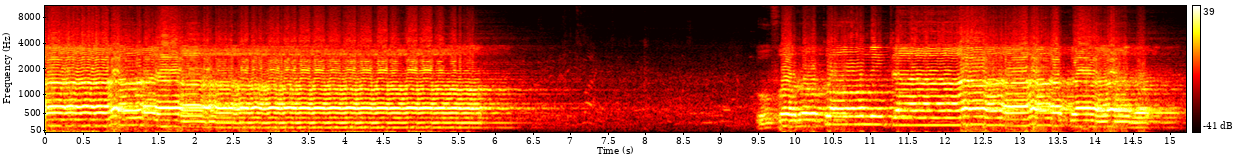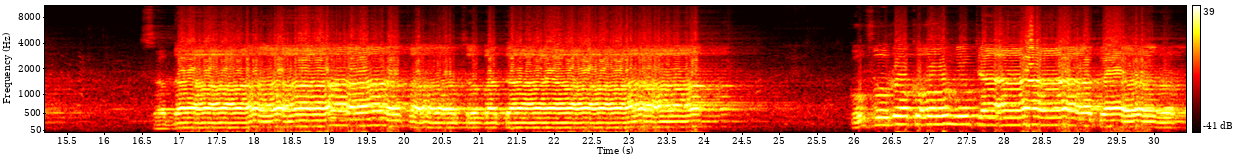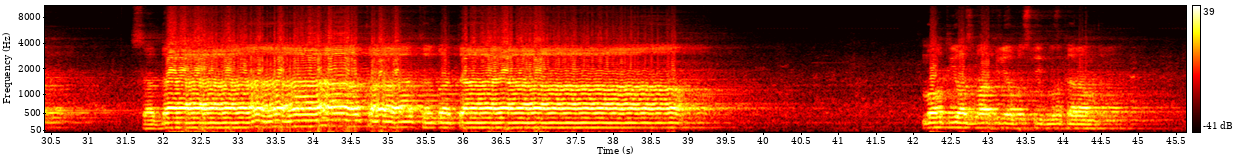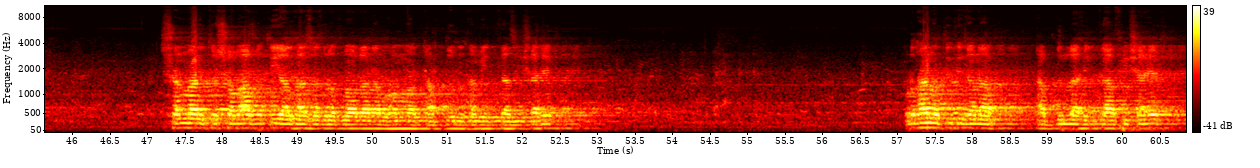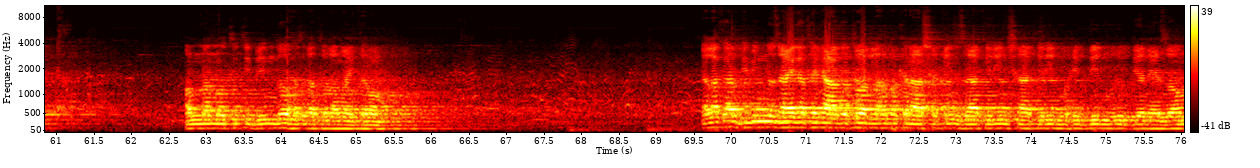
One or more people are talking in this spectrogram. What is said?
সম্মানিত সভাপতি আল্লাহ হজরত মাওলানা মোহাম্মদ আব্দুল হামিদ কাজী সাহেব, প্রধান অতিথি জনাব আবদুল্লাহ কাফি সাহেব, অন্যান্য অতিথি বৃন্দ হজরত ওলামাই করম। এলাকার বিভিন্ন জায়গা থেকে আগত আল্লাহ পাখের আশাকিন, জাকিরিন, শাকিরিন মুহিব্বিন মুরব্বিয়ান এজম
